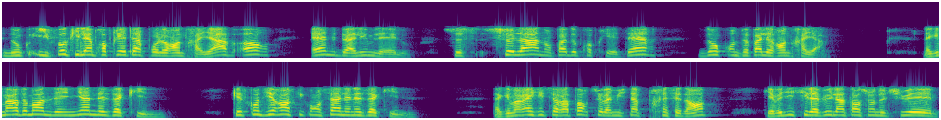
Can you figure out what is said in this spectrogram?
donc il faut qu'il ait un propriétaire pour le rendre hayav. Or, en be'alim le'elu. Ceux-là n'ont pas de propriétaire, donc on ne peut pas les rendre hayav. La Gemara demande les Nyan Nezakin. Qu'est-ce qu'on dira en ce qui concerne les Nezakin La Gemara ici se rapporte sur la Mishnah précédente, qui avait dit s'il avait eu l'intention de tuer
